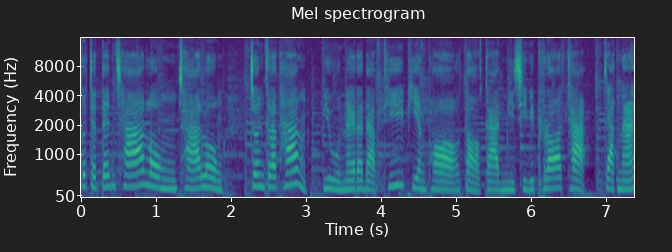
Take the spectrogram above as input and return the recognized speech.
ก็จะเต้นช้าลงช้าลง จนกระทั่งอยู่ในระดับที่เพียงพอต่อการมีชีวิตรอดค่ะ จากนั้น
